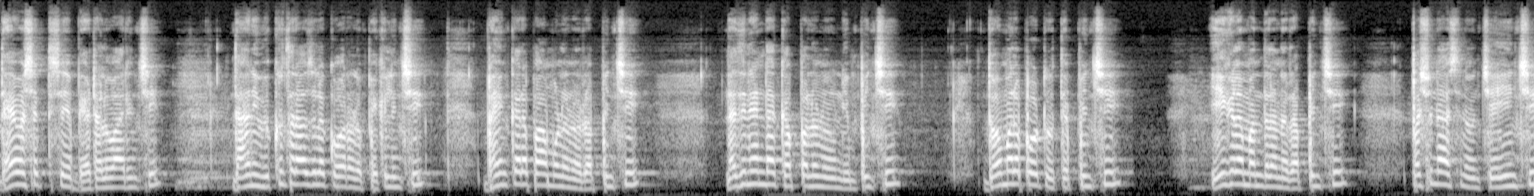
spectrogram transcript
దైవశక్తిచే బేటలు వారించి దాని వికృతరాజుల కూరలు పెకిలించి భయంకర పాములను రప్పించి నది నిండా కప్పలను నింపించి దోమలపోటు తెప్పించి ఈగల మందలను రప్పించి పశునాశనం చేయించి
